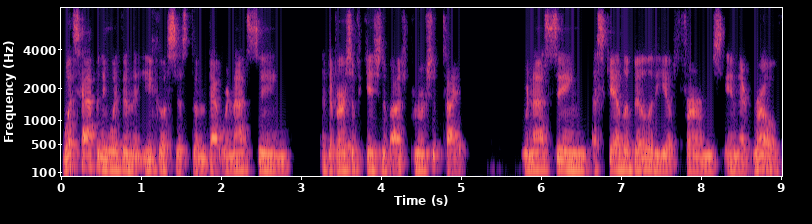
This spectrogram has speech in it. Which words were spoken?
what's happening within the ecosystem that we're not seeing a diversification of entrepreneurship type? We're not seeing a scalability of firms in their growth.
